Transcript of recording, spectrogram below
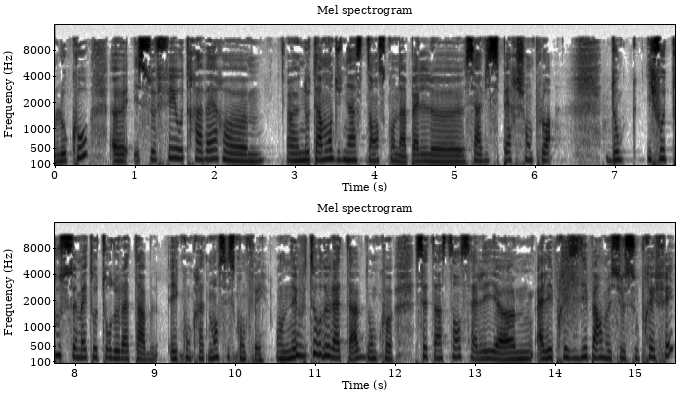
locaux, euh, se fait au travers notamment d'une instance qu'on appelle service perche emploi. Donc, il faut tous se mettre autour de la table. Et concrètement, c'est ce qu'on fait. On est autour de la table. Donc, cette instance, elle est, présidée par Monsieur le sous-préfet.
